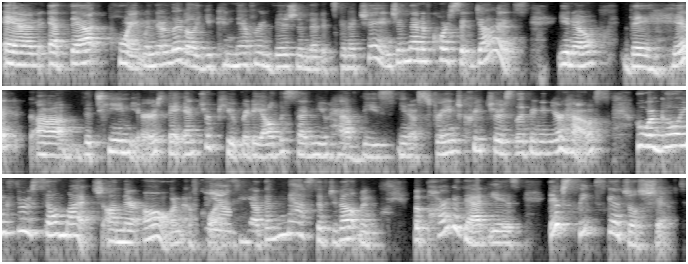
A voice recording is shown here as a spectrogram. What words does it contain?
And at that point, when they're little, you can never envision that it's going to change. And then, of course, it does. You know, they hit uh, the teen years, they enter puberty. All of a sudden, you have these, you know, strange creatures living in your house who are going through so much on their own, of course, yeah. you know, the massive development. But part of that is their sleep schedule shift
